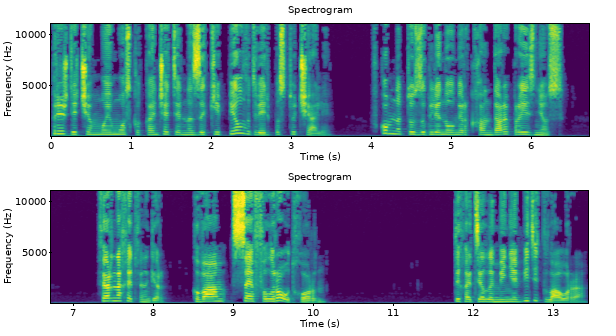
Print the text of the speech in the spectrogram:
Прежде чем мой мозг окончательно закипел, в дверь постучали. В комнату заглянул Меркхандар и произнес. «Ферна Хетвингер, к вам Сефл Роудхорн». «Ты хотела меня видеть, Лаура?»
